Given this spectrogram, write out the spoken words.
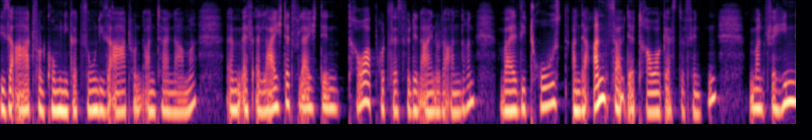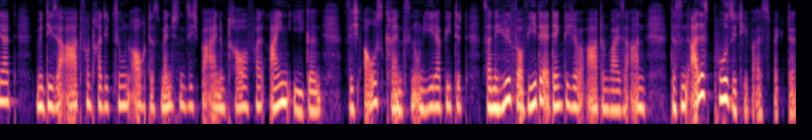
diese Art von Kommunikation, diese Art von Anteilnahme. Ähm, es erleichtert vielleicht den Trauerprozess für den einen oder anderen, weil sie Trost an der Anzahl Anzahl der Trauergäste finden. Man verhindert mit dieser Art von Tradition auch, dass Menschen sich bei einem Trauerfall einigeln, sich ausgrenzen und jeder bietet seine Hilfe auf jede erdenkliche Art und Weise an. Das sind alles positive Aspekte.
